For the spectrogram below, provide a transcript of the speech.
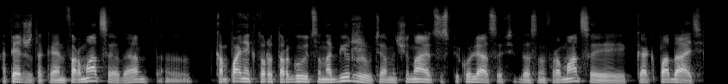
опять же, такая информация, да, компания, которая торгуется на бирже, у тебя начинаются спекуляции всегда с информацией, как подать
